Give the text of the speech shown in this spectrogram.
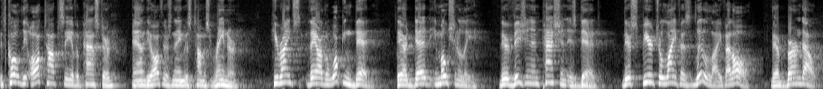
It's called The Autopsy of a Pastor, and the author's name is Thomas Rainer. He writes They are the walking dead. They are dead emotionally. Their vision and passion is dead. Their spiritual life has little life at all. They're burned out.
